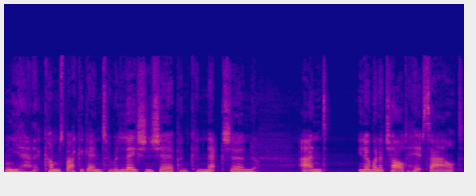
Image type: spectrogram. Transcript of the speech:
Yeah, and it comes back again to relationship and connection. Yeah. And you know, when a child hits out,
